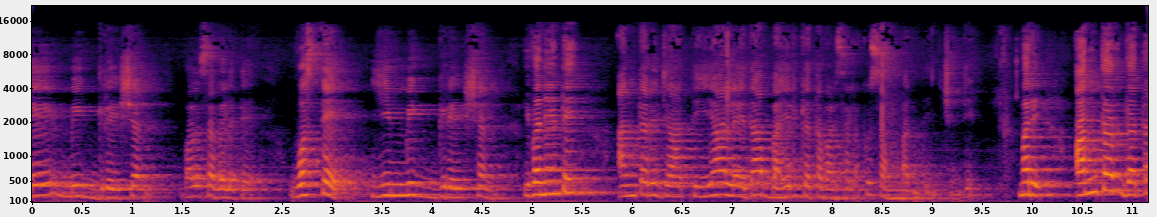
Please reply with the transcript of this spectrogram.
ఎమిగ్రేషన్ వలస వెళితే వస్తే ఇమిగ్రేషన్ ఇవన్నీ ఏంటి అంతర్జాతీయ లేదా బహిర్గత వలసలకు సంబంధించింది. మరి అంతర్గత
